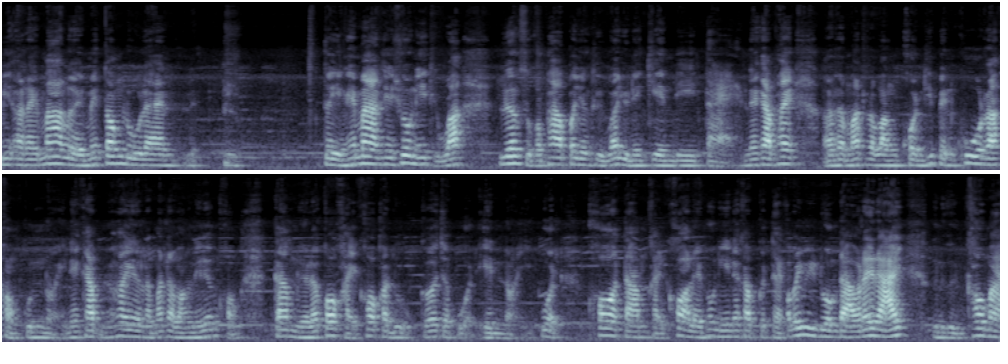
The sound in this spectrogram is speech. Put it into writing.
มีอะไรมากเลย ไม่ต้องดูแลตัวเองให้มากในช่วงนี้ถือว่าเรื่องสุขภาพก็ยังถือว่าอยู่ในเกณฑ์ดีแต่นะครับ ให้ระมัดระวังคนที่เป็นคู่รักของคุณหน่อยนะครับให้ระมัดระวังในเรื่องของกล้ามเนื้อแล้วก็ไขข้อกระดูกก็จะปวดเอ็นหน่อยปวด ข้อตามไขข้ออะไรพวกนี้นะครับแต่ก็ไม่มีดวงดาวร้ายๆอื่นๆเข้ามา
